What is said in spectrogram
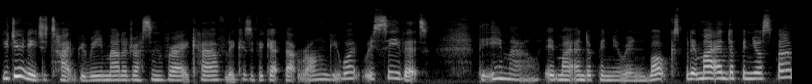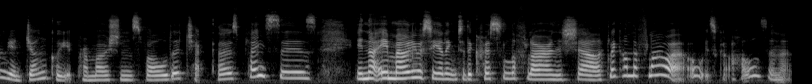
You do need to type your email address in very carefully because if you get that wrong, you won't receive it. The email, it might end up in your inbox, but it might end up in your spam, your junk, or your promotions folder. Check those places. In that email, you'll see a link to the crystal, the flower, and the shell. Click on the flower. Oh, it's got holes in it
